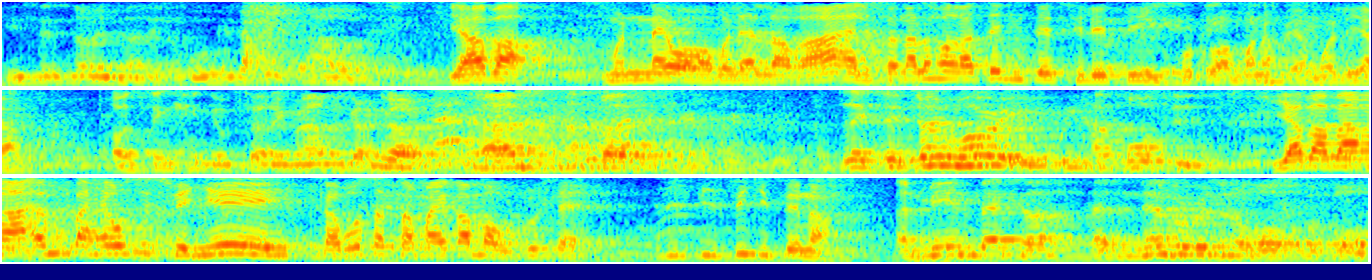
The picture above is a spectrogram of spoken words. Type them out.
He says, no, entirely, the walk is six hours. ya ba monna wa ba bolella hore aa le sana le hora tse ding tse tsheletseng ho tloha mona ho ya mo le yang I was thinking of turning around and going home. Um, but so they said, don't worry, we have horses. Ya ba ba ra empa he o se tshwenyehe tla bo sa tsamaye ka maoto hle dipitsi ke tsena And me and Becca had never ridden a horse before.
